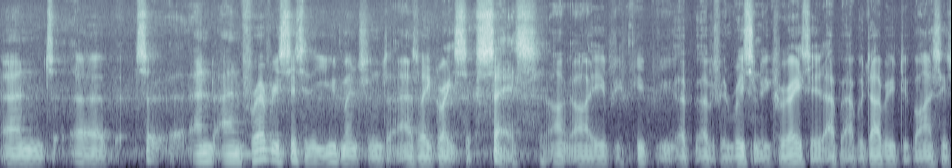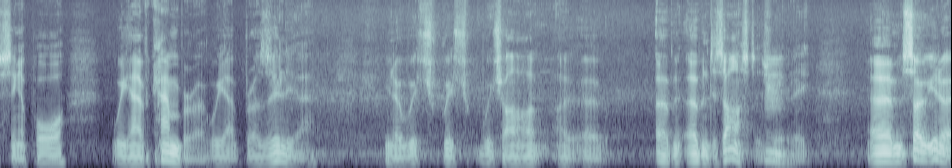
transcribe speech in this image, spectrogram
and uh, so, and and for every city that you've mentioned as a great success, I, have been recently created Abu, Abu Dhabi, Dubai, Singapore. We have Canberra, we have Brasilia, you know, which which which are uh, uh, urban, urban disasters mm. really. Um, so you know,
